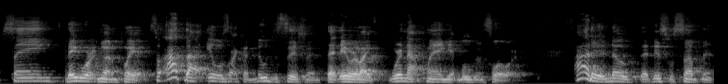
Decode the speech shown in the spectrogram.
saying they weren't going to play it. So I thought it was like a new decision that they were like, we're not playing it moving forward. I didn't know that this was something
